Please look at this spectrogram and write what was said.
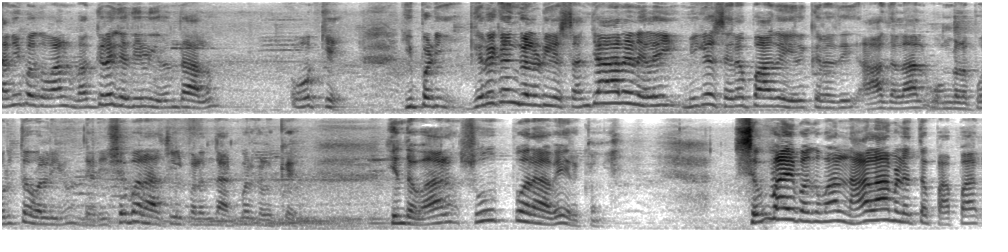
சனி பகவான் வக்ரகதியில் இருந்தாலும் ஓகே. இப்படி கிரகங்களுடைய சஞ்சார நிலை மிக சிறப்பாக இருக்கிறது. ஆதலால் உங்களை பொறுத்தவரையும் இந்த ரிஷப ராசியில் பிறந்த அன்பர்களுக்கு இந்த வாரம் சூப்பராகவே இருக்குங்க செவ்வாய் பகவான் நாலாம் இடத்தை பார்ப்பார்.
